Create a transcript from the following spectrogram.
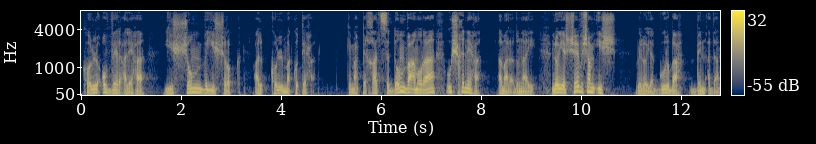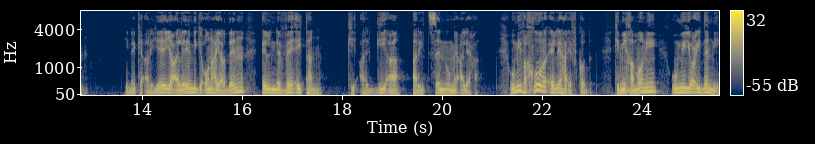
כל עובר עליה ישום וישרוק על כל מכותיה. כמהפכת סדום ועמורה ושכניה, אמר אדוני, לא ישב שם איש, ולא יגור בה בן אדם. הנה כאריה יעלה מגאון הירדן אל נווה איתן, כי ארגיעה אריצנו מעליה. ומבחור אליה אפקוד, כי מי כמוני ומי יועידני,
